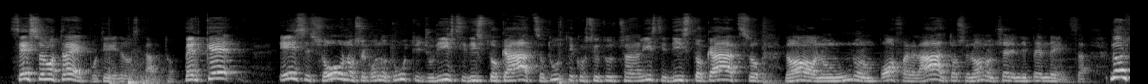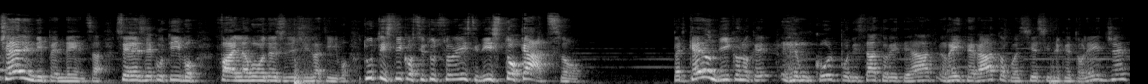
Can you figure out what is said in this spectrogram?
Se sono tre i poteri dello Stato, perché esse sono, secondo tutti i giuristi di sto cazzo, tutti i costituzionalisti di sto cazzo, no, non, uno non può fare l'altro, se no non c'è l'indipendenza. Non c'è l'indipendenza se l'esecutivo fa il lavoro del legislativo. Tutti sti costituzionalisti di sto cazzo perché non dicono che è un colpo di Stato reiterato qualsiasi decreto legge?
